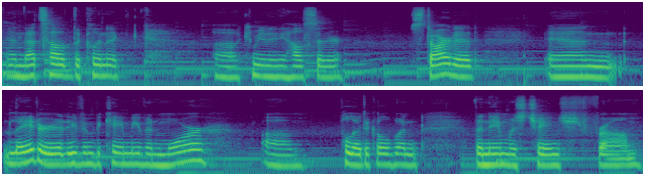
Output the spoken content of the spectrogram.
and that's how the clinic uh, community health center started. And later it even became even more um, political when the name was changed from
